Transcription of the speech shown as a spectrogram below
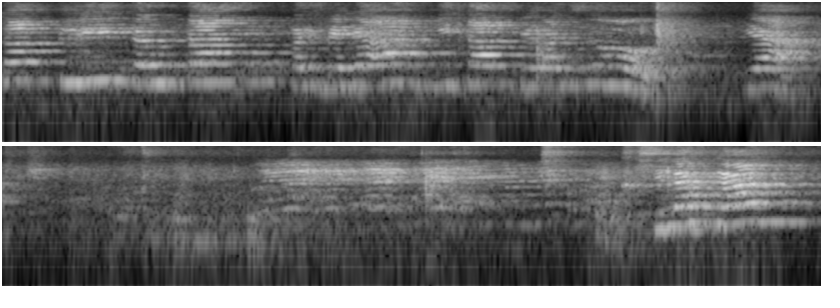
nakli tentang perbedaan kitab dengan suhuf. Ya. Silakan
